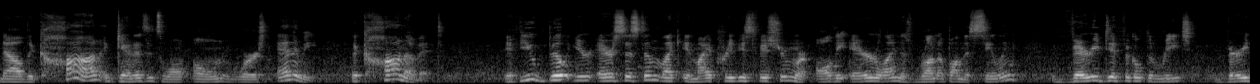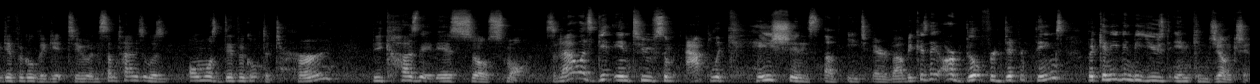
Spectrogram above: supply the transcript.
Now, the con, again, is its own worst enemy. The con of it. If you built your air system like in my previous fish room where all the air line is run up on the ceiling, very difficult to reach, very difficult to get to, and sometimes it was almost difficult to turn because it is so small. So now let's get into some applications of each air valve because they are built for different things but can even be used in conjunction.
